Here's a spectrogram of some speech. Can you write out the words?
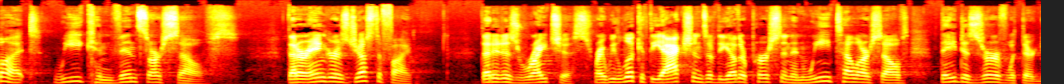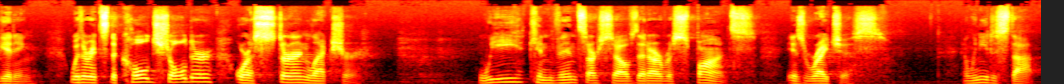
But we convince ourselves that our anger is justified that it is righteous, right? We look at the actions of the other person and we tell ourselves they deserve what they're getting, whether it's the cold shoulder or a stern lecture. We convince ourselves that our response is righteous. And we need to stop.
